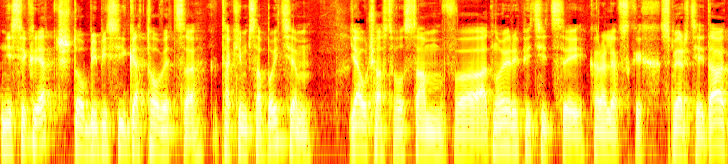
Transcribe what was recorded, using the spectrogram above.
Не секрет, что BBC готовится к таким событиям, я участвовал сам в одной репетиции королевских смертей. Да,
